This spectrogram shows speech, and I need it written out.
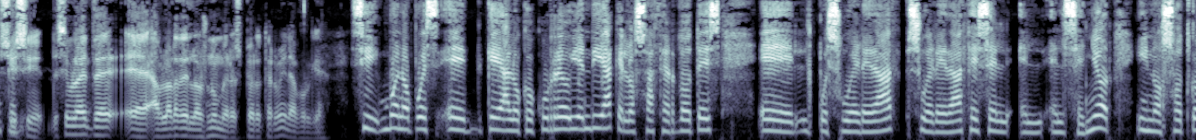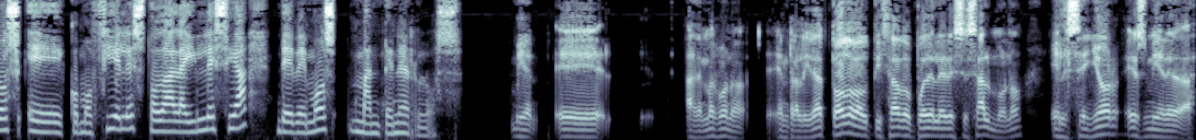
Sí, sí, simplemente eh, hablar de los números, pero termina, ¿por qué? Sí, bueno, pues eh, que a lo que ocurre hoy en día, que los sacerdotes, eh, pues su heredad, su heredad es el, el, el Señor y nosotros, como fieles, toda la Iglesia, debemos mantenerlos. Bien, además, bueno, en realidad todo bautizado puede leer ese salmo, ¿no? El Señor es mi heredad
